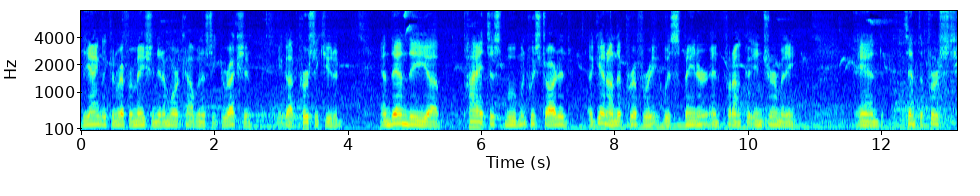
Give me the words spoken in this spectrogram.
the Anglican Reformation in a more Calvinistic direction, it got persecuted. And then the uh, Pietist movement, which started again on the periphery with Spener and Francke in Germany, and sent the first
